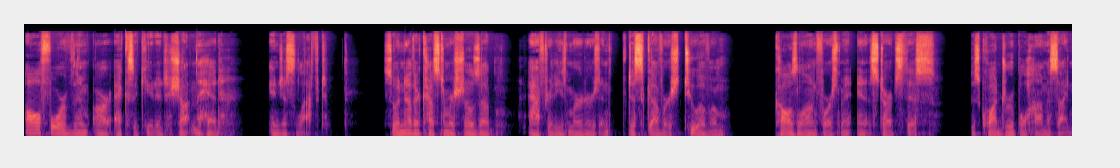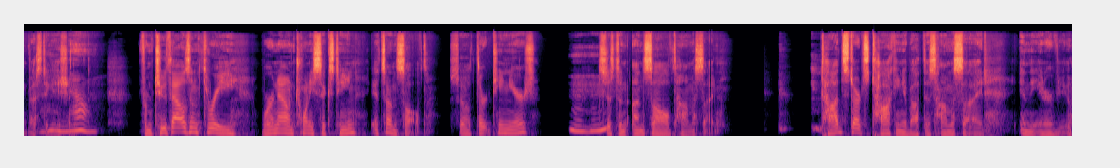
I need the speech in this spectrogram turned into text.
All four of them are executed, shot in the head, and just left. So another customer shows up after these murders and discovers two of them, calls law enforcement, and it starts this this quadruple homicide investigation. No. From 2003, we're now in 2016. It's unsolved. So 13 years. hmm It's just an unsolved homicide. Todd starts talking about this homicide in the interview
